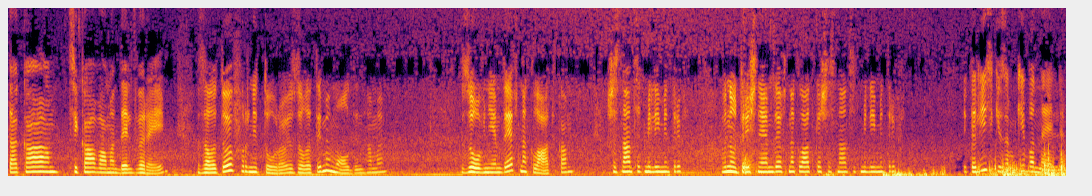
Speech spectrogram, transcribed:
Така цікава модель дверей з золотою фурнітурою, з золотими молдингами. Зовні МДФ накладка 16 мм. Внутрішня МДФ накладка 16 мм. Італійські замки Банеллі.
